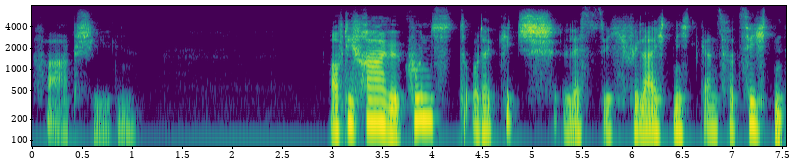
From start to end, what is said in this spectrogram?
verabschieden. Auf die Frage Kunst oder Kitsch lässt sich vielleicht nicht ganz verzichten,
